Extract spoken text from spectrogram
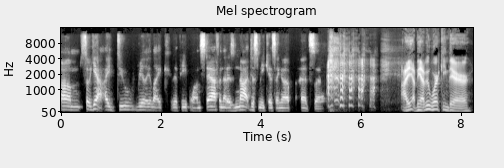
Um, so yeah, I do really like the people on staff, and that is not just me kissing up. That's uh, I I mean I've been working there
